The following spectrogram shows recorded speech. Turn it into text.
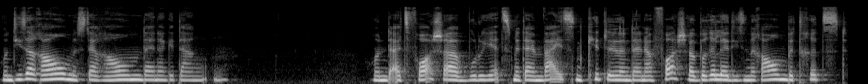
Und dieser Raum ist der Raum deiner Gedanken. Und als Forscher, wo du jetzt mit deinem weißen Kittel und deiner Forscherbrille diesen Raum betrittst,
